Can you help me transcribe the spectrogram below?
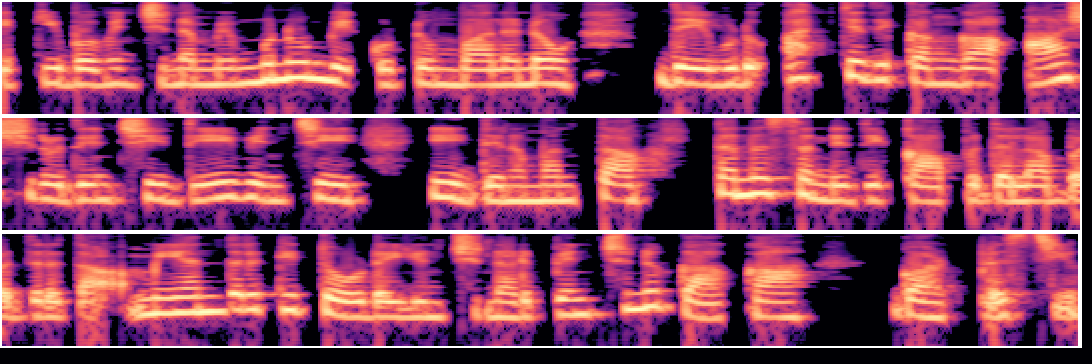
ఏకీభవించిన మిమ్మును మీ కుటుంబాలను దేవుడు అత్యధికంగా ఆశీర్వదించి దీవించి ఈ దినమంతా తన సన్నిధి కాపుదల భద్రత మీ అందరికీ తోడయించి నడిపించును కాక గాడ్ బ్లెస్ యూ.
